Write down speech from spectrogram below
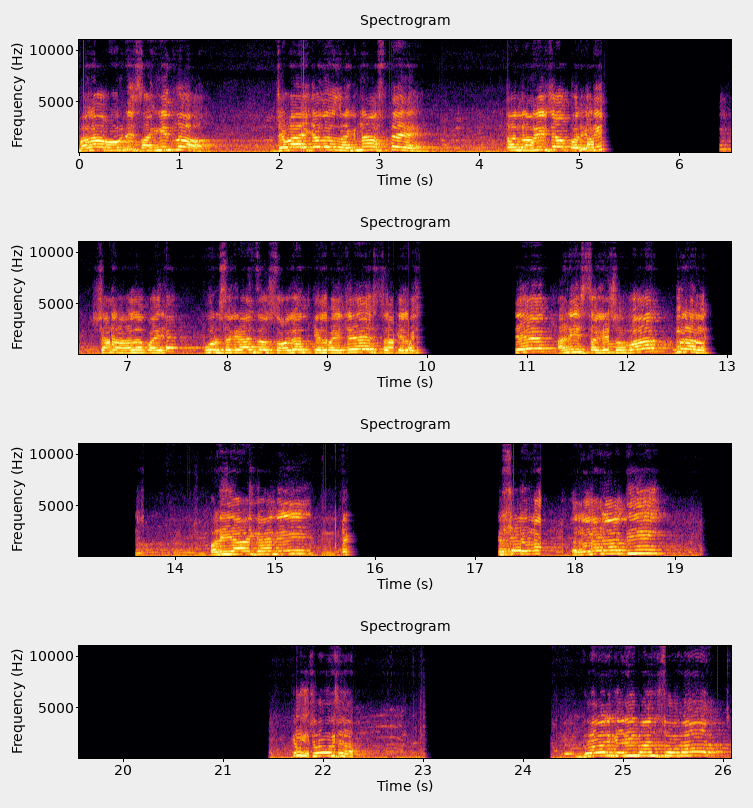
मला भाऊनी सांगितलं जेव्हा एखादं लग्न असते तर नवरीच्या परिणामी शांत राहिलं पाहिजे. पूर सगळ्यांचं स्वागत केलं पाहिजे केलं पाहिजे आणि सगळ्यांसोबत पण या ठिकाणी रणाती गोर गरिबांसोबत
